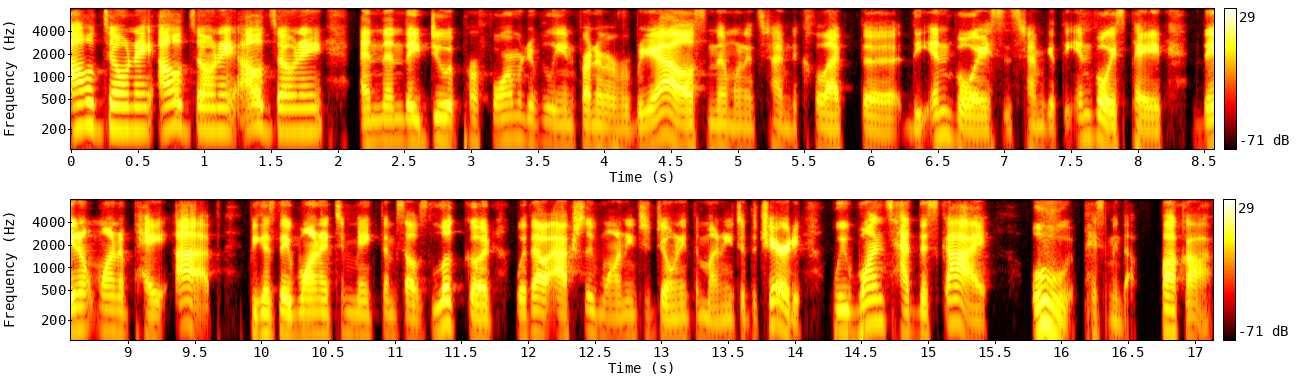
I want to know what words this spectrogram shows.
I'll donate, I'll donate, I'll donate. And then they do it performatively in front of everybody else. And then when it's time to collect the, the invoice, it's time to get the invoice paid. They don't want to pay up because they wanted to make themselves look good without actually wanting to donate the money to the charity. We once had this guy. Ooh, it pissed me the fuck off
